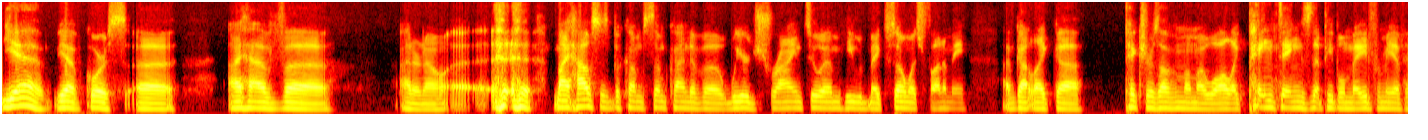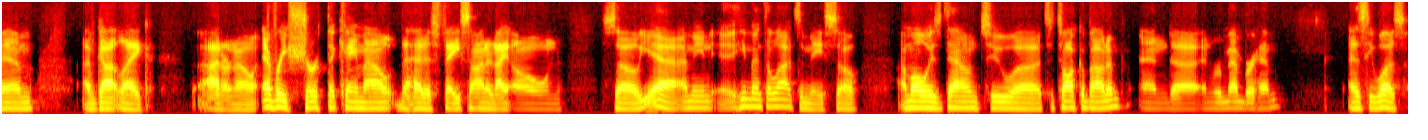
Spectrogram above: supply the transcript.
Yeah, yeah, of course. Uh, I have, uh, I don't know, uh, my house has become some kind of a weird shrine to him. He would make so much fun of me. I've got like uh, pictures of him on my wall, like paintings that people made for me of him. I've got like, I don't know, every shirt that came out that had his face on it, I own. So yeah, I mean, he meant a lot to me. So I'm always down to uh, to talk about him and uh, and remember him as he was.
